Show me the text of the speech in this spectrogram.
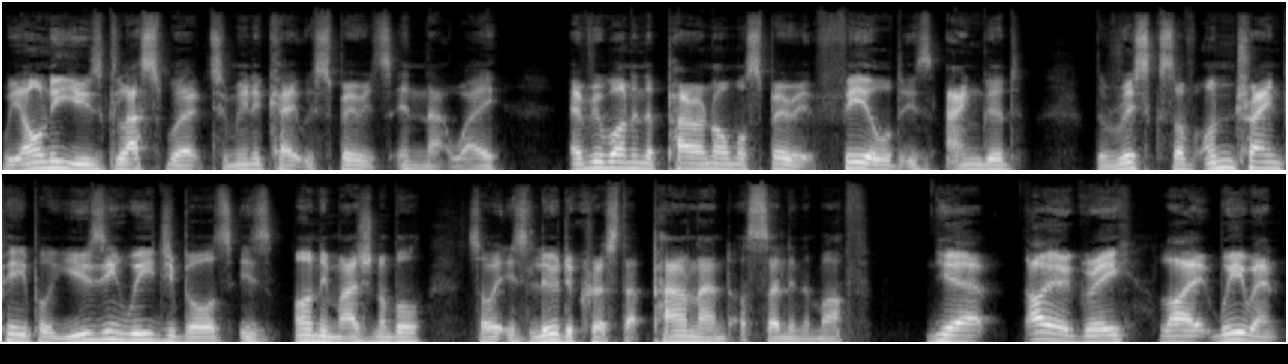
We only use glasswork to communicate with spirits in that way. Everyone in the paranormal spirit field is angered. The risks of untrained people using Ouija boards is unimaginable so it is ludicrous that Poundland are selling them off. Yeah, I agree. Like we went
